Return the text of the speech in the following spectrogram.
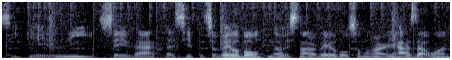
CPA lead. Save that. Let's see if it's available. No, it's not available. Someone already has that one.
